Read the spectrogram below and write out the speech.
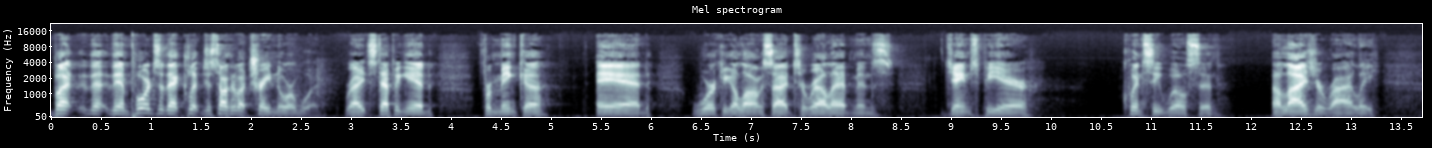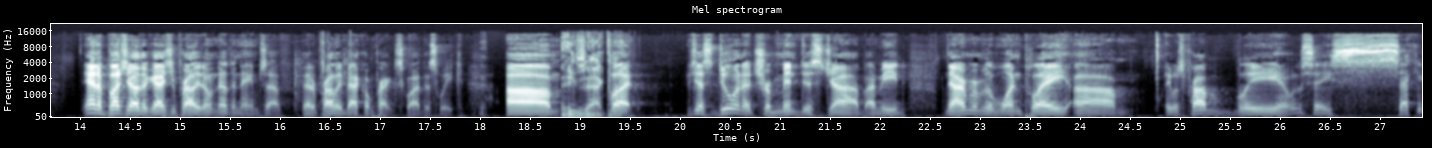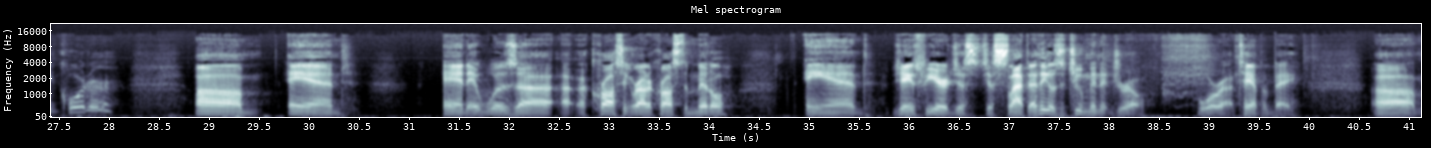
but the the importance of that clip, just talking about Tre Norwood, right, stepping in for Minkah and working alongside Terrell Edmunds, James Pierre, Quincy Wilson, Elijah Riley, and a bunch of other guys you probably don't know the names of that are probably back on practice squad this week. Um, exactly. but just doing a tremendous job. I mean, now I remember the one play. Um, it was probably I want to say second quarter, um, and and it was uh, a, a crossing route across the middle, and James Pierre just just slapped. it. I think it was a two minute drill for uh, Tampa Bay. Um,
